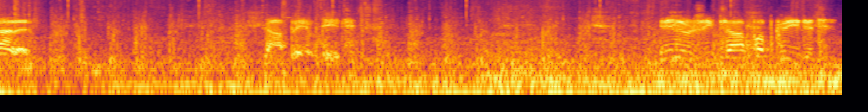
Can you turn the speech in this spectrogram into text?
Got it. Tap emptied. Energy tap upgraded.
